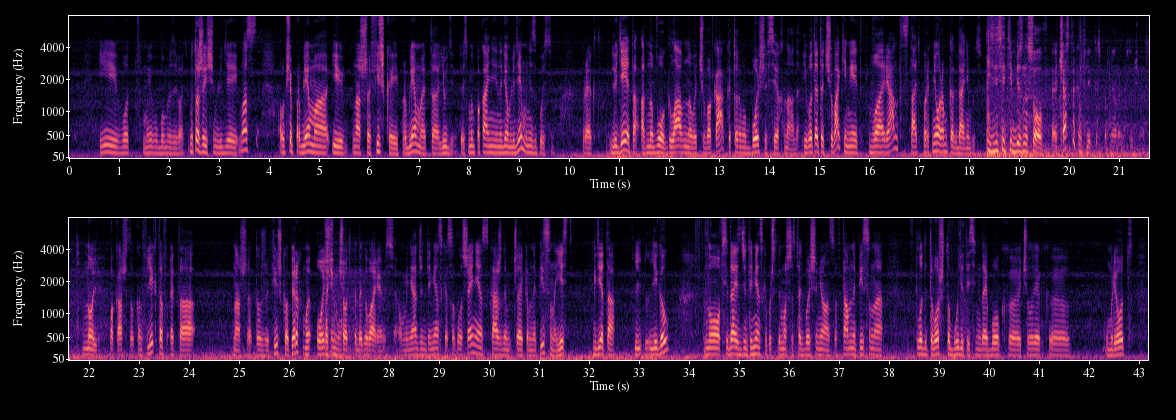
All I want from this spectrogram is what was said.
и вот мы его будем развивать. Мы тоже ищем людей. У нас вообще проблема и наша фишка, и проблема – это люди. То есть мы пока не найдем людей, мы не запустим проект. Людей это одного главного чувака, которому больше всех надо. И вот этот чувак имеет вариант стать партнером когда-нибудь. Из 10 бизнесов э, часто конфликты с партнерами случаются? Ноль пока что конфликтов. Это наша тоже фишка. Во-первых, мы очень Почему? четко договариваемся. У меня джентльменское соглашение с каждым человеком написано. Есть где-то legal, но всегда есть джентльменское, потому что ты можешь расписать больше нюансов. Там написано вплоть до того, что будет, если, не дай бог, э, человек э, умрет,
